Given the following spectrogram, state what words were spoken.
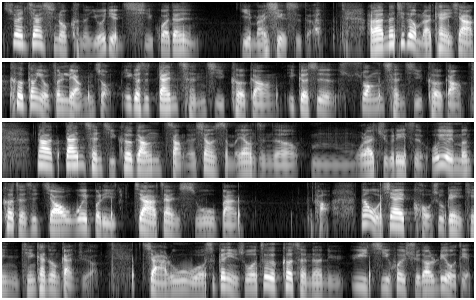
虽然这样形容可能有点奇怪，但是。也蛮写实的。好了，那接着我们来看一下课纲有分两种，一个是单层级课纲，一个是双层级课纲。那单层级课纲长得像什么样子呢？嗯，我来举个例子，我有一门课程是教威伯里架站实务班。好，那我现在口述给你听，你听看这种感觉啊。假如我是跟你说这个课程呢，你预计会学到六点。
